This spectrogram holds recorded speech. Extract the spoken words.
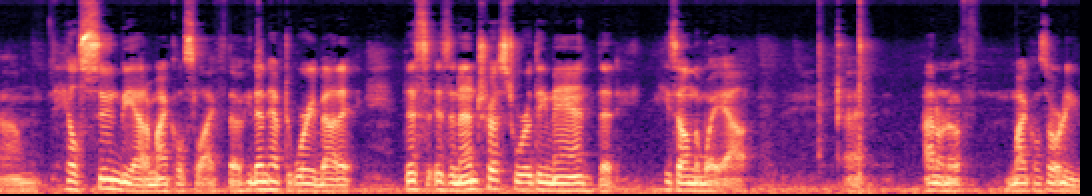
um, he'll soon be out of Michael's life, though. He doesn't have to worry about it. This is an untrustworthy man that he's on the way out. Uh, I don't know if Michael's already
